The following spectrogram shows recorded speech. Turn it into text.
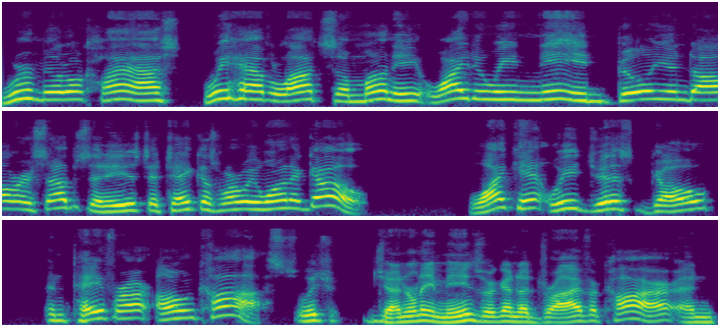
we're middle class. We have lots of money. Why do we need billion dollar subsidies to take us where we want to go? Why can't we just go and pay for our own costs, which generally means we're going to drive a car and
